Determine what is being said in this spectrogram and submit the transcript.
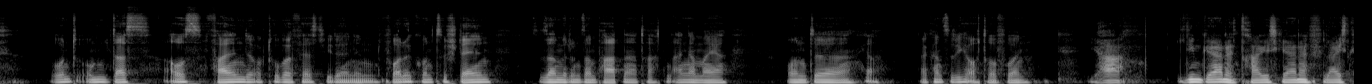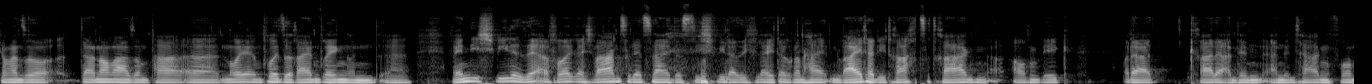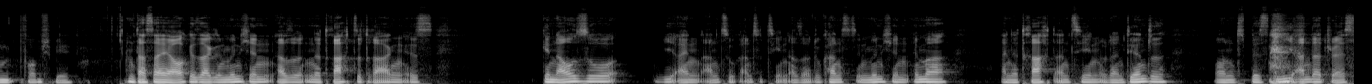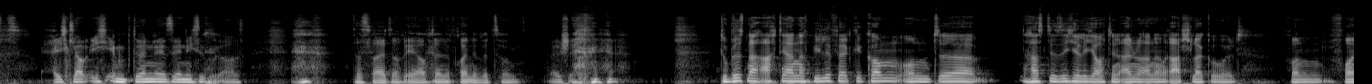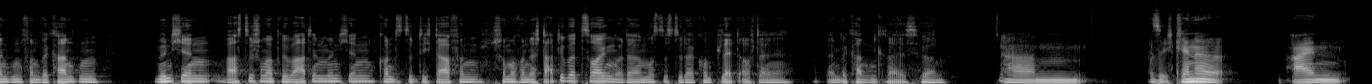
rund um das ausfallende Oktoberfest wieder in den Vordergrund zu stellen, zusammen mit unserem Partner Trachten Angermeier. Und äh, ja, da kannst du dich auch drauf freuen. Ja, lieben gerne, trage ich gerne. Vielleicht kann man so da nochmal so ein paar äh, neue Impulse reinbringen. Und äh, wenn die Spiele sehr erfolgreich waren zu der Zeit, dass die Spieler sich vielleicht daran halten, weiter die Tracht zu tragen auf dem Weg oder gerade an den, an den Tagen vorm, vorm Spiel. Und das sei ja auch gesagt in München, also eine Tracht zu tragen ist genauso wie einen Anzug anzuziehen. Also du kannst in München immer eine Tracht anziehen oder ein Dirndl und bist nie underdressed. Ich glaube, ich im Dirndl sehe nicht so gut aus. Das war jetzt auch eher auf deine Freunde bezogen. Du bist nach acht Jahren nach Bielefeld gekommen und äh, hast dir sicherlich auch den einen oder anderen Ratschlag geholt. Von Freunden, von Bekannten. München, warst du schon mal privat in München? Konntest du dich davon schon mal von der Stadt überzeugen oder musstest du da komplett auf, deine, auf deinen Bekanntenkreis hören? Ähm, also ich kenne einen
